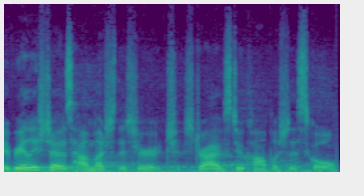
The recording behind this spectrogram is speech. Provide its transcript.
it really shows how much the church strives to accomplish this goal.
